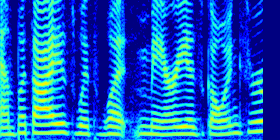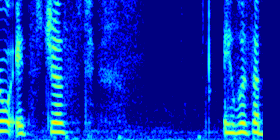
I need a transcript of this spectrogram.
empathize with what Mary is going through. It's just it was a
